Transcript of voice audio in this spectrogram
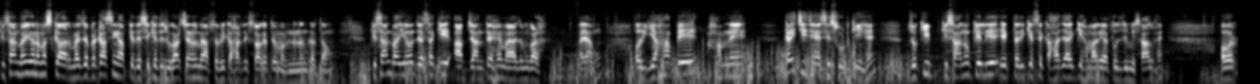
किसान भाइयों, नमस्कार। मैं जयप्रकाश सिंह, आपके देसी खेती जुगाड़ चैनल में आप सभी का हार्दिक स्वागत एवं अभिनंदन करता हूँ। किसान भाइयों, जैसा कि आप जानते हैं, मैं आजमगढ़ आया हूँ और यहाँ पे हमने कई चीज़ें ऐसी शूट की हैं जो कि किसानों के लिए एक तरीके से कहा जाए कि हमारे अतुल जी मिसाल हैं और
